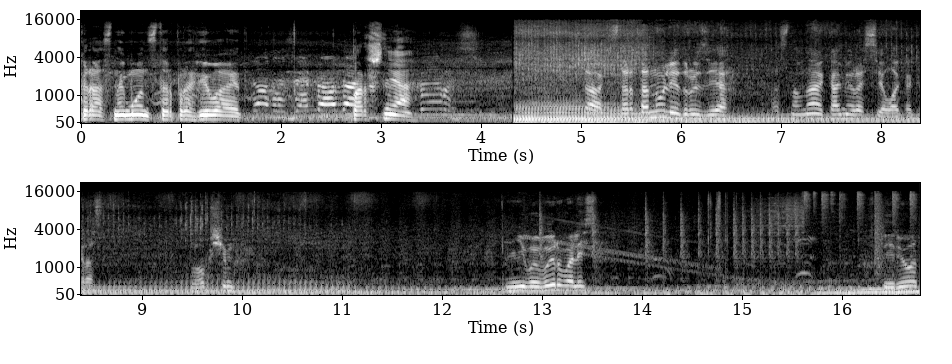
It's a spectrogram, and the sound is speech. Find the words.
красный монстр она. поршня. Так, стартанули, друзья. Основная камера села как раз. В общем, Нивы вырвались. Вперед.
